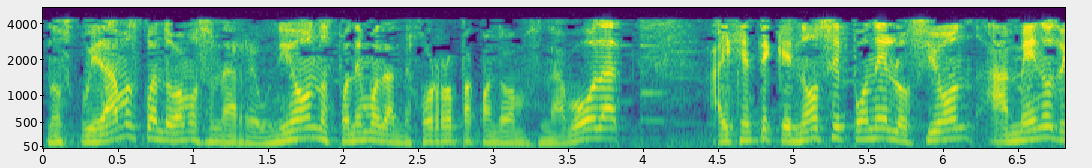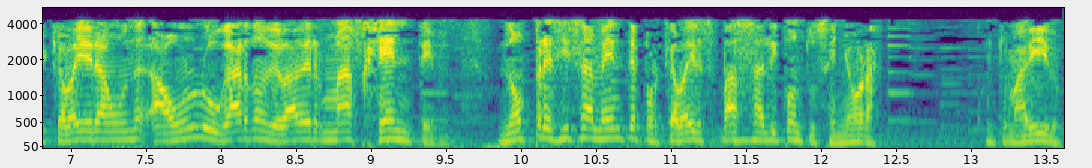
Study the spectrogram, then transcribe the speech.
Nos cuidamos cuando vamos a una reunión, nos ponemos la mejor ropa cuando vamos a una boda. Hay gente que no se pone loción a menos de que vaya a ir a un, a un lugar donde va a haber más gente. No precisamente porque vas a salir con tu señora, con tu marido.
